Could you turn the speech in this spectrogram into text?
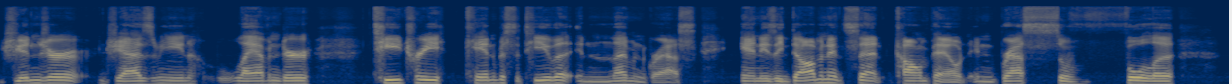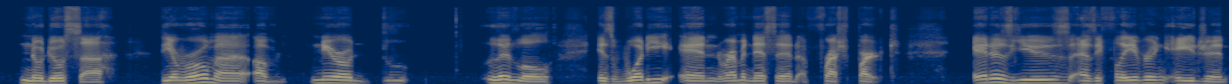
ginger, jasmine, lavender, tea tree, cannabis sativa, and lemongrass, and is a dominant scent compound in Brassavola nodosa. The aroma of nerolinalool is woody and reminiscent of fresh bark. It is used as a flavoring agent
